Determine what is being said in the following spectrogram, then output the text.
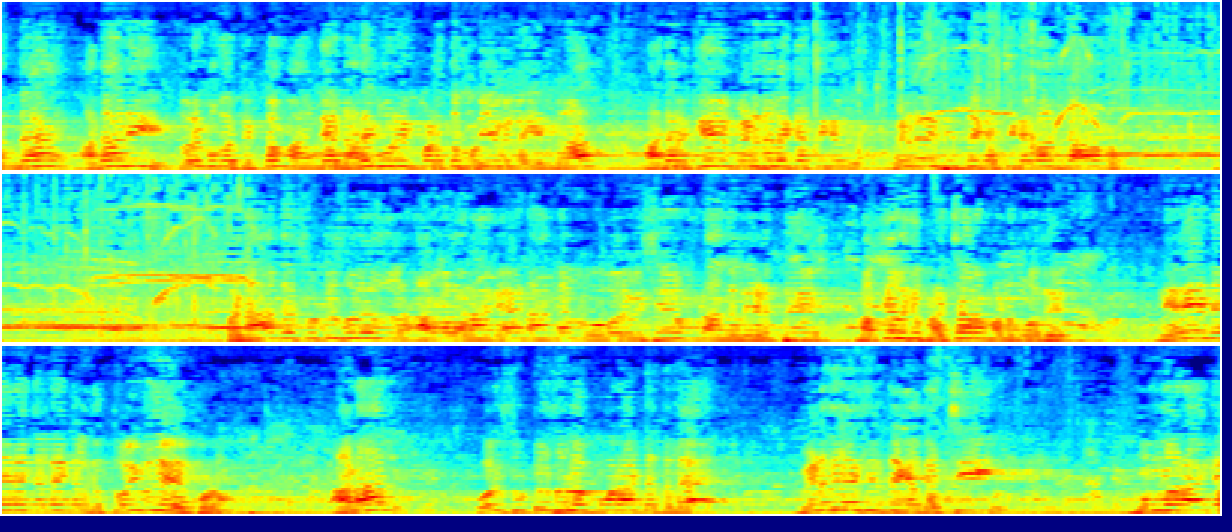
அந்த அதானி துறைமுக திட்டம் அங்க நடைமுறைப்படுத்த முடியவில்லை என்றால் அதற்கு விடுதலை கட்சிகள் விடுதலை சிறுத்தை கட்சிகள் தான் காரணம். இப்ப நாங்கள் சுற்றுச்சூழல் ஆர்வலராக நாங்கள் ஒவ்வொரு விஷயமும் நாங்கள் எடுத்து மக்களுக்கு பிரச்சாரம் பண்ணும்போது நிறைய நேரங்கள்ல எங்களுக்கு தொய்வுகள் ஏற்படும். ஆனால் ஒரு சுற்றுச்சூழல் போராட்டத்துல விடுதலை சிறுத்தைகள் கட்சி முன்வராங்க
